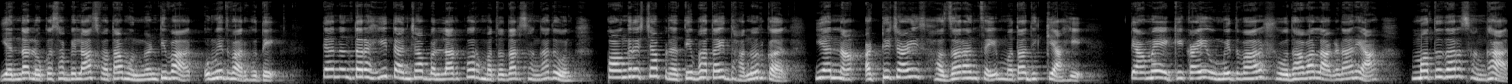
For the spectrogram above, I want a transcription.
यंदा लोकसभेला स्वतः मुनगंटीवार उमेदवार होते. त्यानंतरही त्यांच्या बल्लारपूर मतदारसंघातून काँग्रेसच्या प्रतिभाताई धानोरकर यांना अठ्ठेचाळीस हजारांचे मताधिक्य आहे. त्यामुळे एकेकाळी उमेदवार शोधावा लागणाऱ्या मतदारसंघात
